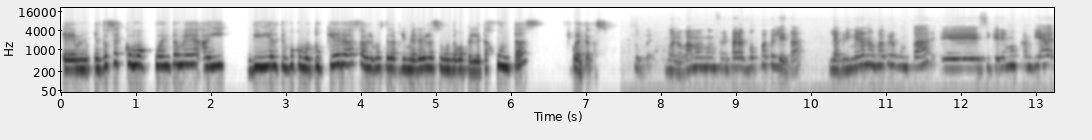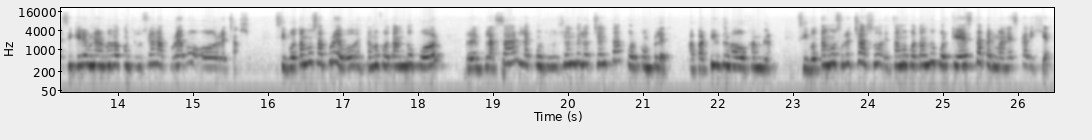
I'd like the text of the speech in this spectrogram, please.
Em, entonces, como cuéntame ahí, divide el tiempo como tú quieras, hablemos de la primera y la segunda papeleta juntas. Cuéntanos. Súper. Bueno, vamos a enfrentar a dos papeletas la primera nos va a preguntar eh, si queremos cambiar, si quiere una nueva constitución, apruebo o rechazo. Si votamos apruebo, estamos votando por reemplazar la constitución del 80 por completo, a partir de una hoja en blanco. Si votamos rechazo, estamos votando porque esta permanezca vigente.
